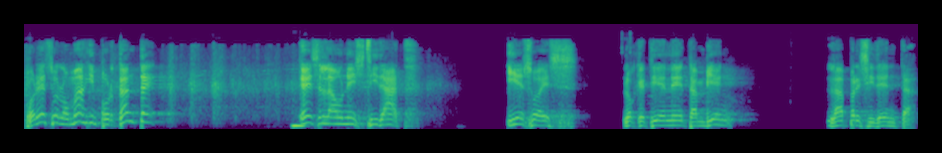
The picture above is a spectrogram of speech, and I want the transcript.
Por eso lo más importante es la honestidad. Y eso es lo que tiene también la presidenta.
